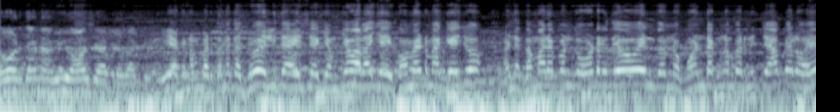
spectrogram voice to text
જોરદારના વ્યૂ આવશે આપણે બાકી. એક નંબર તમે તો જોઈ લીધા હશે કેમ કેવા લાગ્યા એ કોમેન્ટમાં કહેજો. અને તમારે પણ જો ઓર્ડર દેવો હોય ને તમને કોન્ટેક્ટ નંબર નીચે આપેલો છે.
